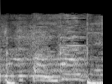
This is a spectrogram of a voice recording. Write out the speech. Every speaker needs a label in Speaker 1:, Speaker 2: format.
Speaker 1: Give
